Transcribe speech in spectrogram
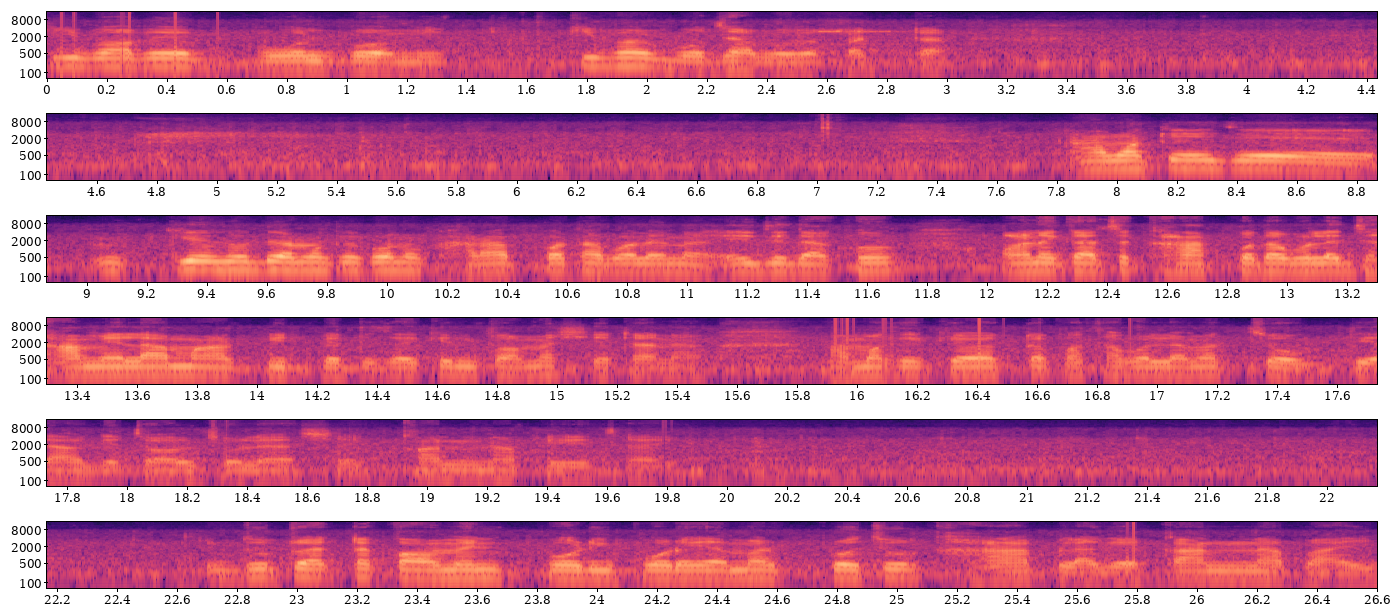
কীভাবে বলব আমি? কীভাবে বোঝাবো ব্যাপারটা? আমাকে এই যে, কেউ যদি আমাকে কোনো খারাপ কথা বলে না, এই যে দেখো, অনেক আছে খারাপ কথা বলে ঝামেলা, মারপিট বেঁধে যায়, কিন্তু আমার সেটা না। আমাকে কেউ একটা কথা বলে আমার চোখ দিয়ে আগে জল চলে আসে, কান্না পেয়ে যায়। দুটো একটা কমেন্ট পড়ি, পড়ে আমার প্রচুর খারাপ লাগে, কান্না পাই।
